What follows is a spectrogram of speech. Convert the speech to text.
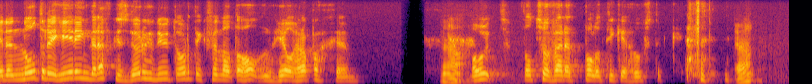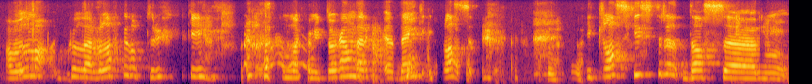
In een noodregering er even doorgeduwd wordt. Ik vind dat toch altijd heel grappig. eh. Ja. Maar goed, tot zover het politieke hoofdstuk. Ja. Ah, wel, maar ik wil daar wel even op terugkeren. Omdat ik nu toch aan daar- eh, denk. Ik las, ik las gisteren dat ze ehm,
